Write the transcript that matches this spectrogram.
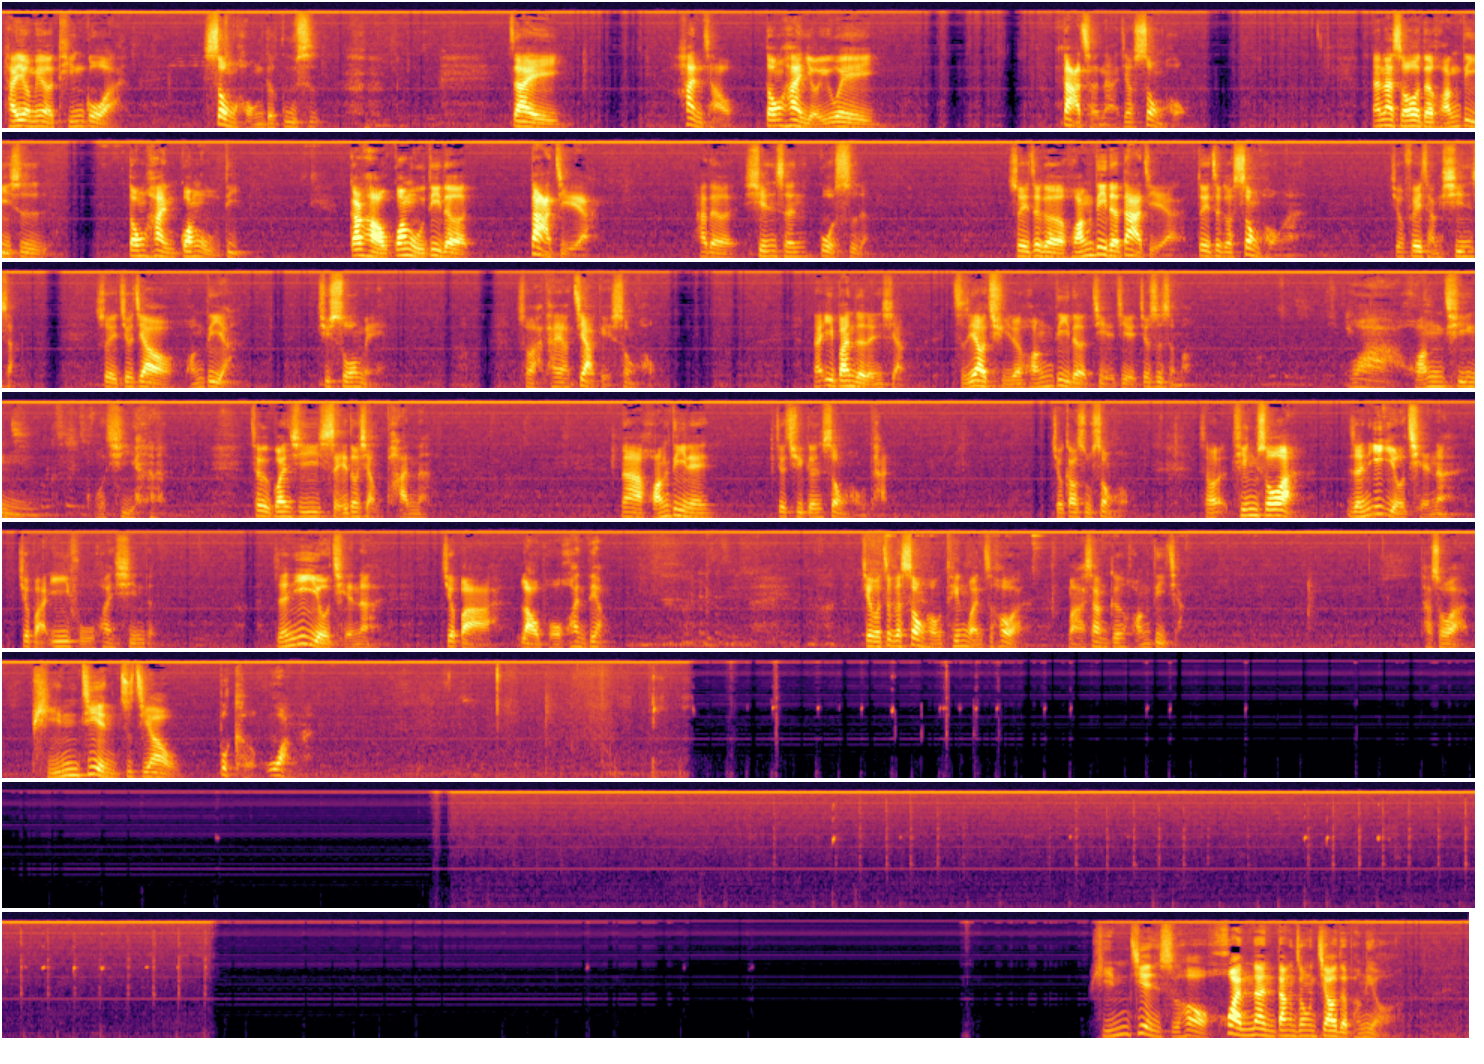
他有没有听过啊宋弘的故事？在汉朝东汉有一位大臣啊，叫宋弘。那那时候的皇帝是东汉光武帝，刚好光武帝的大姐啊，他的先生过世了。所以这个皇帝的大姐啊，对这个宋弘啊，就非常欣赏，所以就叫皇帝啊去说媒，说啊，她要嫁给宋弘。那一般的人想，只要娶了皇帝的姐姐，就是什么？哇，皇亲国戚啊！这个关系谁都想攀呐。那皇帝呢，就去跟宋弘谈。就告诉宋弘说：“听说啊，人一有钱呐，就把衣服换新的；人一有钱呐，就把老婆换掉。”结果这个宋弘听完之后啊，马上跟皇帝讲：“他说啊，贫贱之交不可忘啊。”贫贱时候、患难当中交的朋友，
